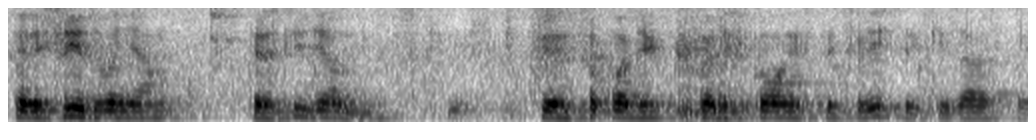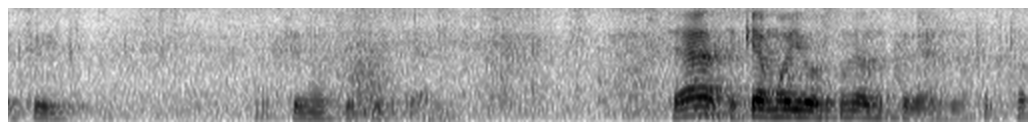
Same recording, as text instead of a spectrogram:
переслідуванням, переслідуванням висококваліфікованих спеціалістів, які зараз працюють в фінансовій системі. Це таке моє основне застереження. Тобто,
